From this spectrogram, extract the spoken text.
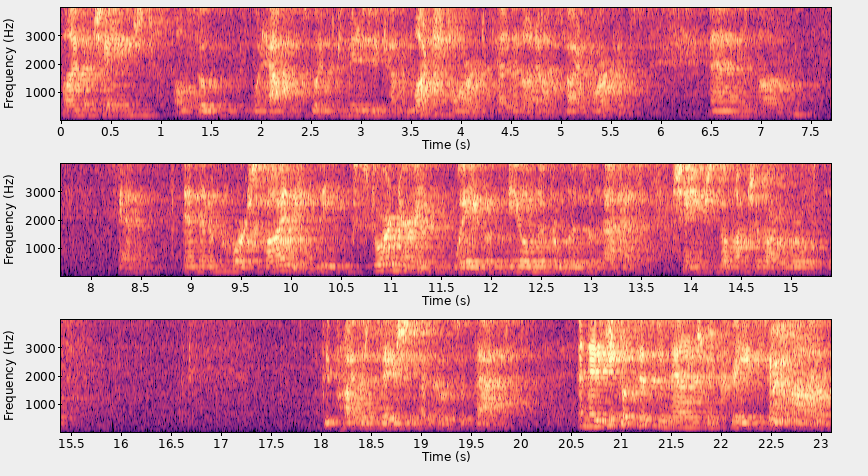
Climate change, also what happens when communities become much more dependent on outside markets. And, um, and, and then, of course, by the, the extraordinary wave of neoliberalism that has changed so much of our world, the privatization that goes with that. And then ecosystem management creates um,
